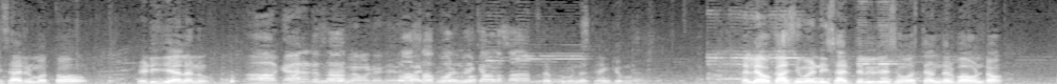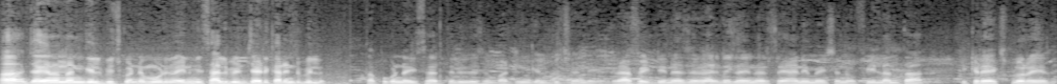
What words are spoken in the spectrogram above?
ఈసారి మొత్తం రెడీ చేయాలను. తప్పకుండా. థ్యాంక్ యూ తల్లి అవకాశం ఇవ్వండి. ఈసారి తెలుగుదేశం వస్తే అందరు బాగుంటాం. జగన్ అన్నని గెలిపించుకుంటే మూడు ఎనిమిది సార్లు పెంచాడు కరెంటు బిల్లు. తప్పకుండా ఈసారి తెలుగుదేశం పార్టీని గెలిపించండి. Graphic designer designers animation field అంతా ఇక్కడే ఎక్స్ప్లోర్ అయ్యేది.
